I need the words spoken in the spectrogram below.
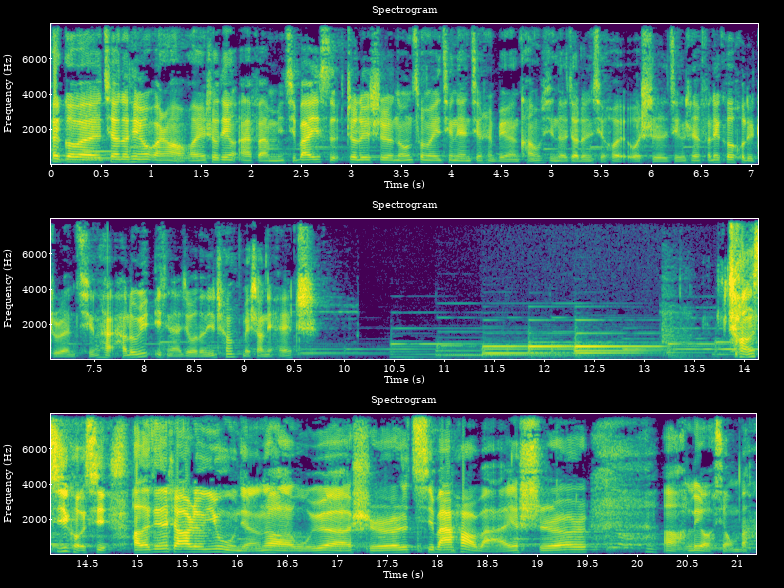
嗨，各位亲爱的听友，晚上好，欢迎收听 FM 一七八一四，这里是农村文艺青年精神病院康复心的交流协会，我是精神分裂科护理主任秦海，Hello，一起来记我的昵称美少女 H。长吸一口气，好的，今天是二零一五年的五月十七八号吧，也十啊六行吧。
